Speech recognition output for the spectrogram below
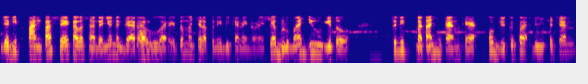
Jadi pantas ya kalau seandainya negara luar itu mencela pendidikan Indonesia belum maju gitu. Itu dibatanya kan kayak, oh gitu pak di kecian.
